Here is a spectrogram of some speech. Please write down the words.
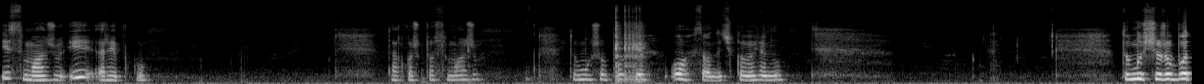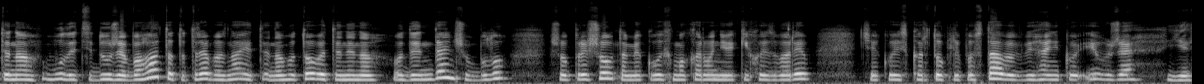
і смажу, і рибку. Також посмажу. Тому що поки. О, сонечко виглянуло. Тому що роботи на вулиці дуже багато, то треба, знаєте, наготовити не на один день, щоб було, щоб прийшов, там якихось макаронів якихось зварив, чи якоїсь картоплі поставив бігенько і вже є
